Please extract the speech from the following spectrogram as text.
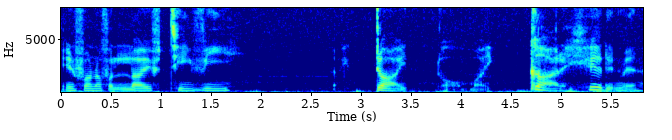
In front of a live TV. I died. Oh my god, I hate it, man.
